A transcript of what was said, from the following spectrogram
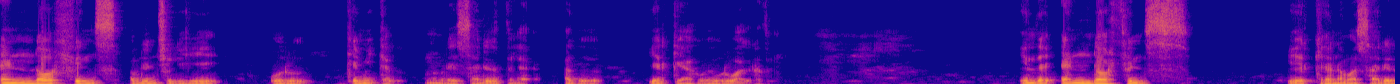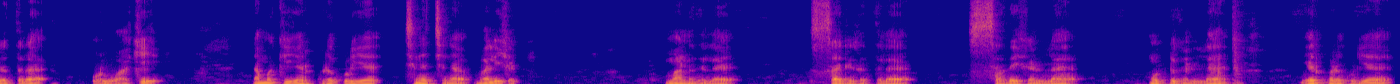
என்டார்ஃபின்ஸ் அப்படின்னு சொல்லி ஒரு கெமிக்கல் நம்முடைய சரீரத்தில் அது இயற்கையாகவே உருவாகிறது. இந்த என்டார்ஃபின்ஸ் இயற்கையாக நம்ம சரீரத்தில் உருவாக்கி நமக்கு ஏற்படக்கூடிய சின்ன சின்ன வலிகள் மனதில் சரீரத்தில் சதைகளில் முட்டுகளில் ஏற்படக்கூடிய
